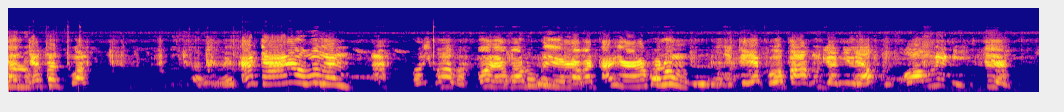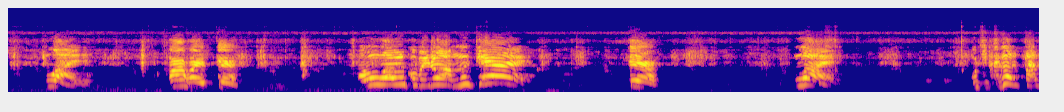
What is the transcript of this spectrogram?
มัท่านนเจ็บท่านปวดตัดยาแล้วมึงเงินอะบอกอีพ่อป่ะพอแล้วพอลูกพี่แล้วมันตัดยาแล้วพ่อนุ่งอีเต๋ผัวปากมึงอย่างนี้แล้วฟองนี่นี่เตี้ยว้ายพ่อไปเตี้ยเอามึงว่ามึงกูไปน้องมึงเจ้เตี้ยว้ายกูจะเครื่องตัด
